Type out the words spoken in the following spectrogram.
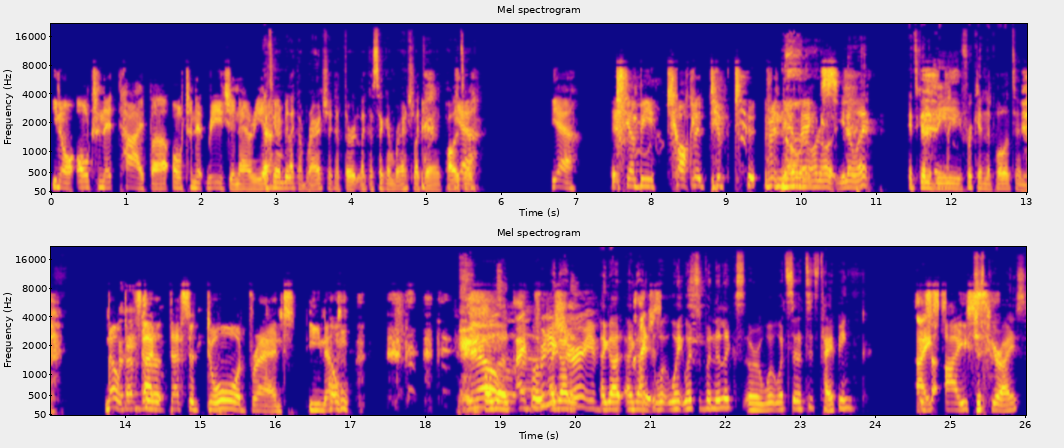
you know, alternate type, uh, alternate region area. it's gonna be like a branch like a third like a second branch like a Politoed yeah, yeah. It's gonna be chocolate dipped vanilla. no no no you know what it's gonna be freaking napolitan No, that's the that's the Dord brand. You know, You oh, know, on. I'm Oh, pretty I got it. sure if i got i got I it just- Wait, wait what's vanilluxe or what, what's what's its typing ice, it's ice. just pure ice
